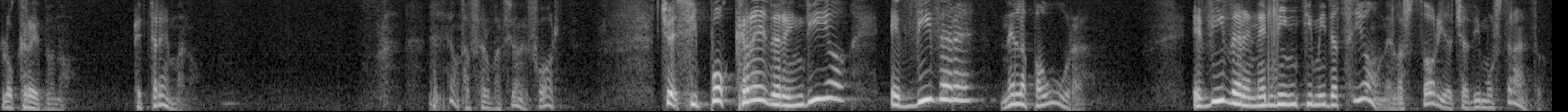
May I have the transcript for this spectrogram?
lo credono e tremano. È un'affermazione forte. Cioè si può credere in Dio e vivere nella paura e vivere nell'intimidazione. La storia ci ha dimostrato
